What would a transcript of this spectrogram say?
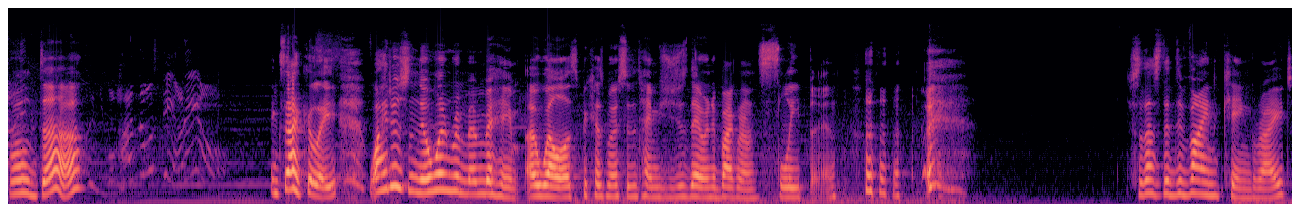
Well, duh. Exactly. Why does no one remember him? Oh well, it's because most of the time he's just there in the background sleeping. so that's the Divine King, right?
